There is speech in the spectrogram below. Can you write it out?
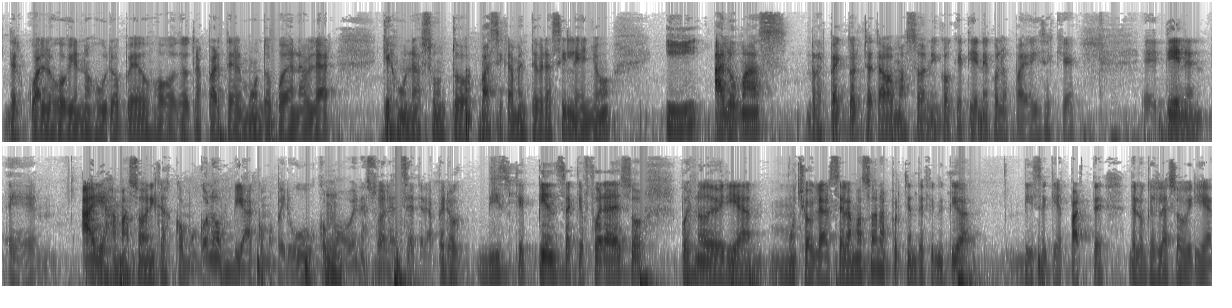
del cual los gobiernos europeos o de otras partes del mundo puedan hablar, que es un asunto básicamente brasileño y a lo más respecto al tratado amazónico que tiene con los países que eh, tienen áreas amazónicas como Colombia, como Perú, como hmm. Venezuela, etcétera. Pero dice que piensa que fuera de eso, pues no debería mucho hablarse del Amazonas, porque en definitiva dice que es parte de lo que es la soberanía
